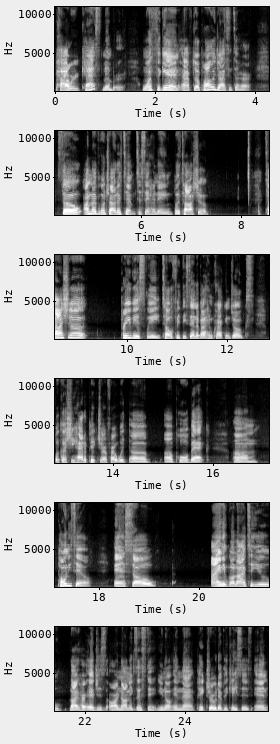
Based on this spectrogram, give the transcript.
Power cast member once again after apologizing to her. So I'm not even gonna try to attempt to say her name, but Tasha. Tasha previously told 50 Cent about him cracking jokes because she had a picture of her with a, a pullback um, ponytail. And so I ain't even gonna lie to you, like her edges are non existent, you know, in that picture, whatever the case is. And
